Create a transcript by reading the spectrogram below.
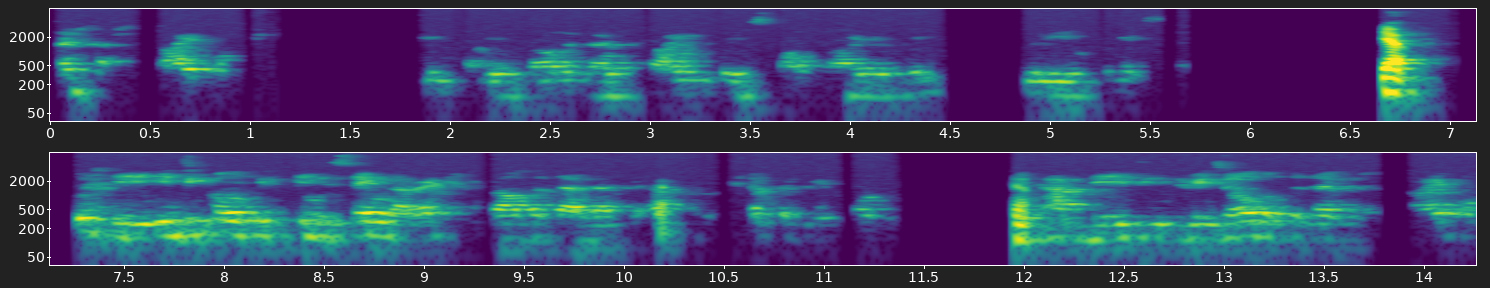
specialized side options. you probably rather than trying to install by your root, you need to mix it. Yeah. The easy in the same direction rather than that you have to look the report. Yeah. Have the, the result of the level.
